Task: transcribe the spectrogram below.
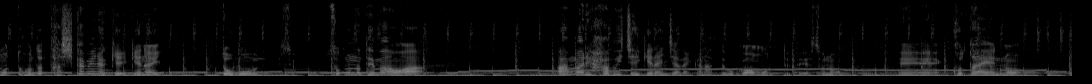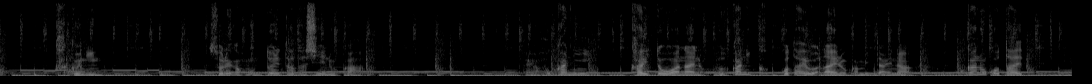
もっと本当は確かめなきゃいけないと思うんですよ。そこの手間はあんまり省いちゃいけないんじゃないかなって僕は思っててその、えー、答えの確認？それが本当に正しいのか、えー、他に回答はないのか他に答えはないのかみたいな他の答えっていうね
